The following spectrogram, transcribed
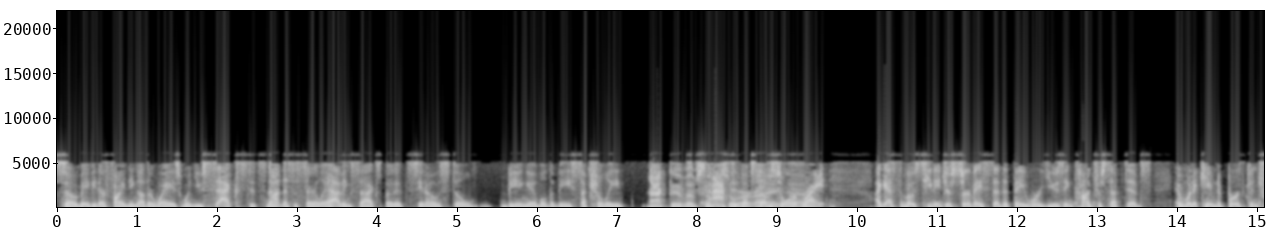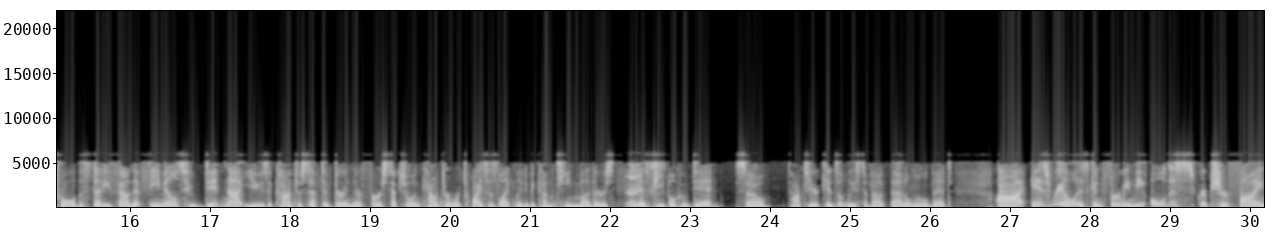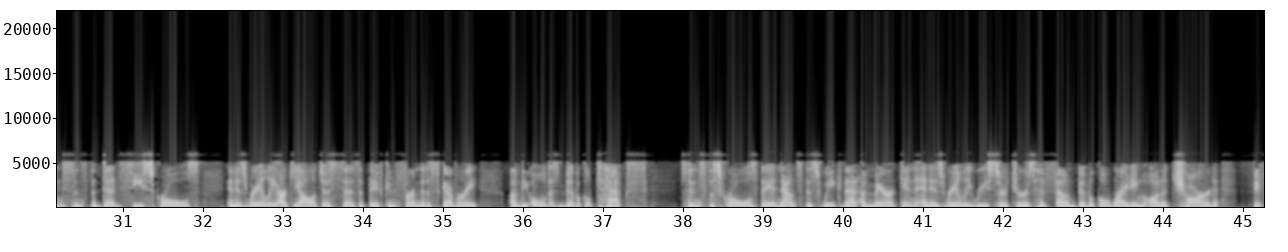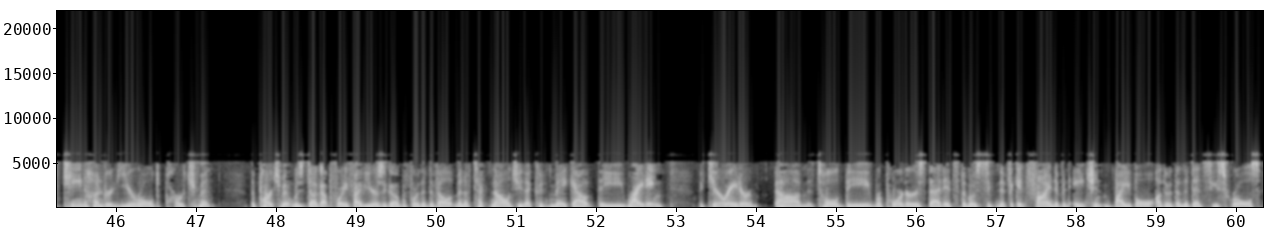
So maybe they're finding other ways. When you sext, it's not necessarily having sex, but it's you know still being able to be sexually active of some active sort. of some right? sort, Yeah. right? I guess the most teenager surveys said that they were using contraceptives. And when it came to birth control, the study found that females who did not use a contraceptive during their first sexual encounter were twice as likely to become teen mothers as people who did. So talk to your kids at least about that a little bit. Uh, Israel is confirming the oldest scripture find since the Dead Sea Scrolls. An Israeli archaeologist says that they've confirmed the discovery of the oldest biblical texts since the scrolls. They announced this week that American and Israeli researchers had found biblical writing on a charred 1500 year old parchment. The parchment was dug up 45 years ago before the development of technology that could make out the writing. The curator um, told the reporters that it's the most significant find of an ancient Bible other than the Dead Sea Scrolls.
